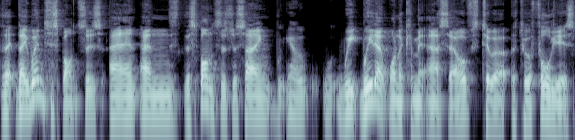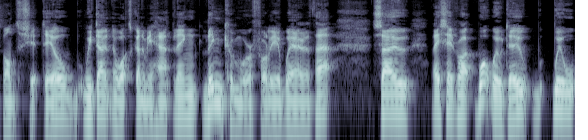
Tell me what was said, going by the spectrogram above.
they went to sponsors and, and the sponsors were saying, you know, we, we don't want to commit ourselves to a to a full year sponsorship deal. We don't know what's going to be happening. Lincoln were fully aware of that. So they said, right, what we'll do, we'll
